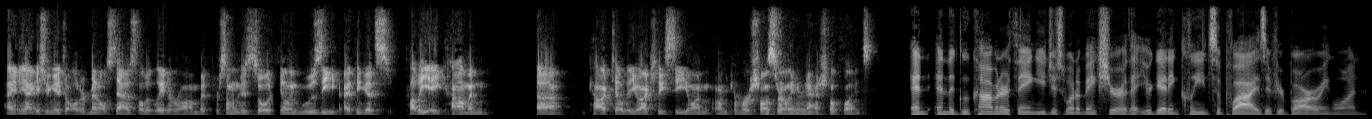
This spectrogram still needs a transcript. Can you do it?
I, I guess you can get to altered mental status a little bit later on, but for someone who's still feeling woozy, I think that's probably a common uh, cocktail that you actually see on on commercial and certainly international flights. And and the glucometer thing, you just want to make sure that you're getting clean supplies if you're borrowing one,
